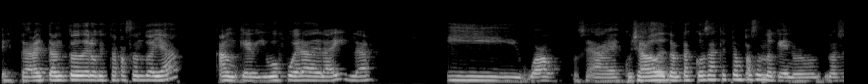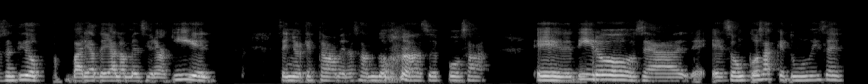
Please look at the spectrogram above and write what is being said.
estar al tanto de lo que está pasando allá, aunque vivo fuera de la isla. Y wow, o sea, he escuchado de tantas cosas que están pasando que no, no hace sentido. Varias de ellas las mencioné aquí. El señor que estaba amenazando a su esposa eh, de tiro, o sea, eh, son cosas que tú dices,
